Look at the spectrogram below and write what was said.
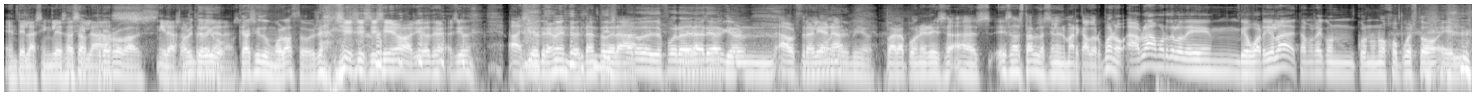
entre las inglesas y las, y las australianas. que ha sido un golazo. Sí, sí, sí, sí ha, sido, ha, sido, tremendo el tanto de la, desde fuera del área australiana para poner esas, esas tablas en el marcador. Bueno, hablábamos de lo de, Guardiola, estamos ahí con, un ojo puesto el,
